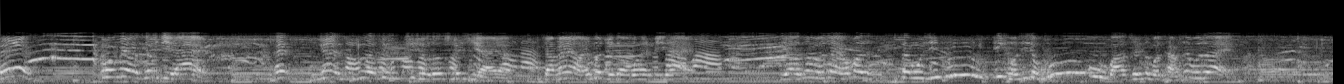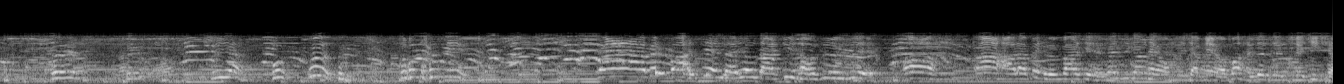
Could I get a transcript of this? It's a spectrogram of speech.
哎，怎么没有吹起来？哎，你看，所有气气球都吹起来了。小朋友有没有觉得我很厉害？有对不对？我们深呼吸，一口气就呼，把它吹这么长，对不对？一下，我我什么东西？啊，被发现了，用打气筒是不是？啊啊，好了，被你们发现了。但是刚才我们的小朋友有没有很认真吹气球？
